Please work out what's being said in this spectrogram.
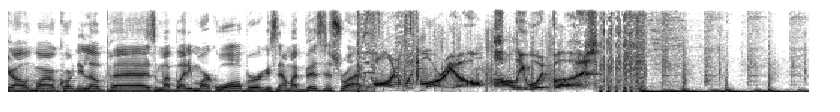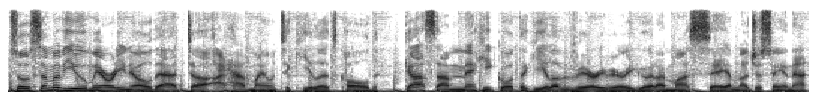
You're on with Mario Courtney Lopez, and my buddy Mark Wahlberg is now my business rival. On with Mario, Hollywood Buzz. So some of you may already know that uh, I have my own tequila. It's called Casa Mexico Tequila. Very, very good, I must say. I'm not just saying that.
